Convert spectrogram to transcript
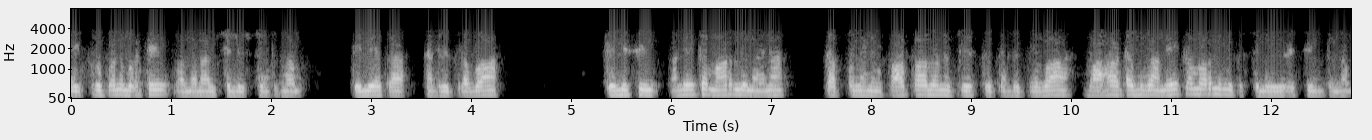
మీ కృపను బట్టి వందనాలు చెల్లిస్తుంటున్నాం. తెలియక తండ్రి ప్రభా తెలిసి అనేక మార్లు నాయన తప్పులను పాపాలను చేస్తూ తండ్రి ప్రభా బాహాటముగా అనేక మార్లు మీకు సెలవు వేసి ఉంటున్నాం.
